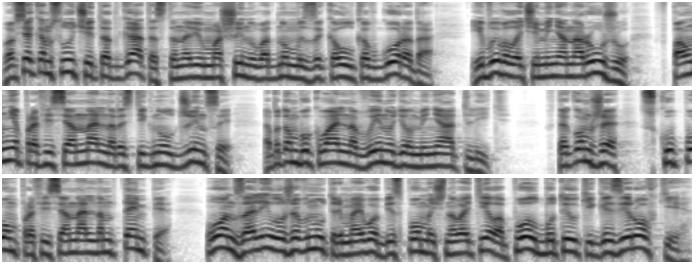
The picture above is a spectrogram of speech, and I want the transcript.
Во всяком случае, этот гад, остановив машину в одном из закоулков города и выволоча меня наружу, вполне профессионально расстегнул джинсы, а потом буквально вынудил меня отлить. В таком же скупом профессиональном темпе он залил уже внутрь моего беспомощного тела пол бутылки газировки,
